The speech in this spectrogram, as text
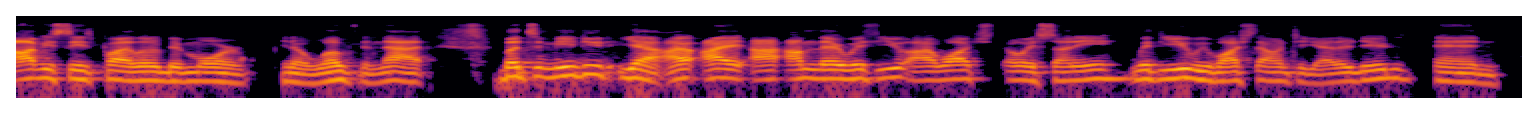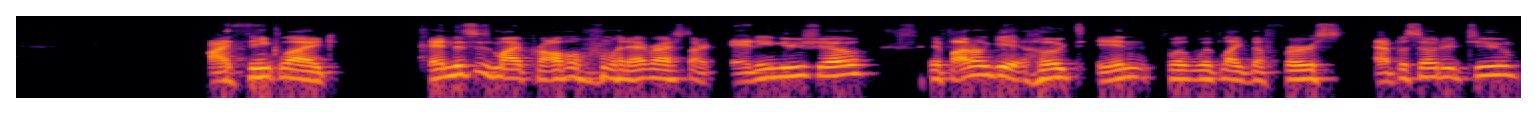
Obviously it's probably a little bit more you know woke than that. But to me dude yeah I, I i'm there with you. I watched always sunny with you. We watched that one together dude. And i think like and this is my problem whenever i start any new show if i don't get hooked in with, with like the first episode or two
